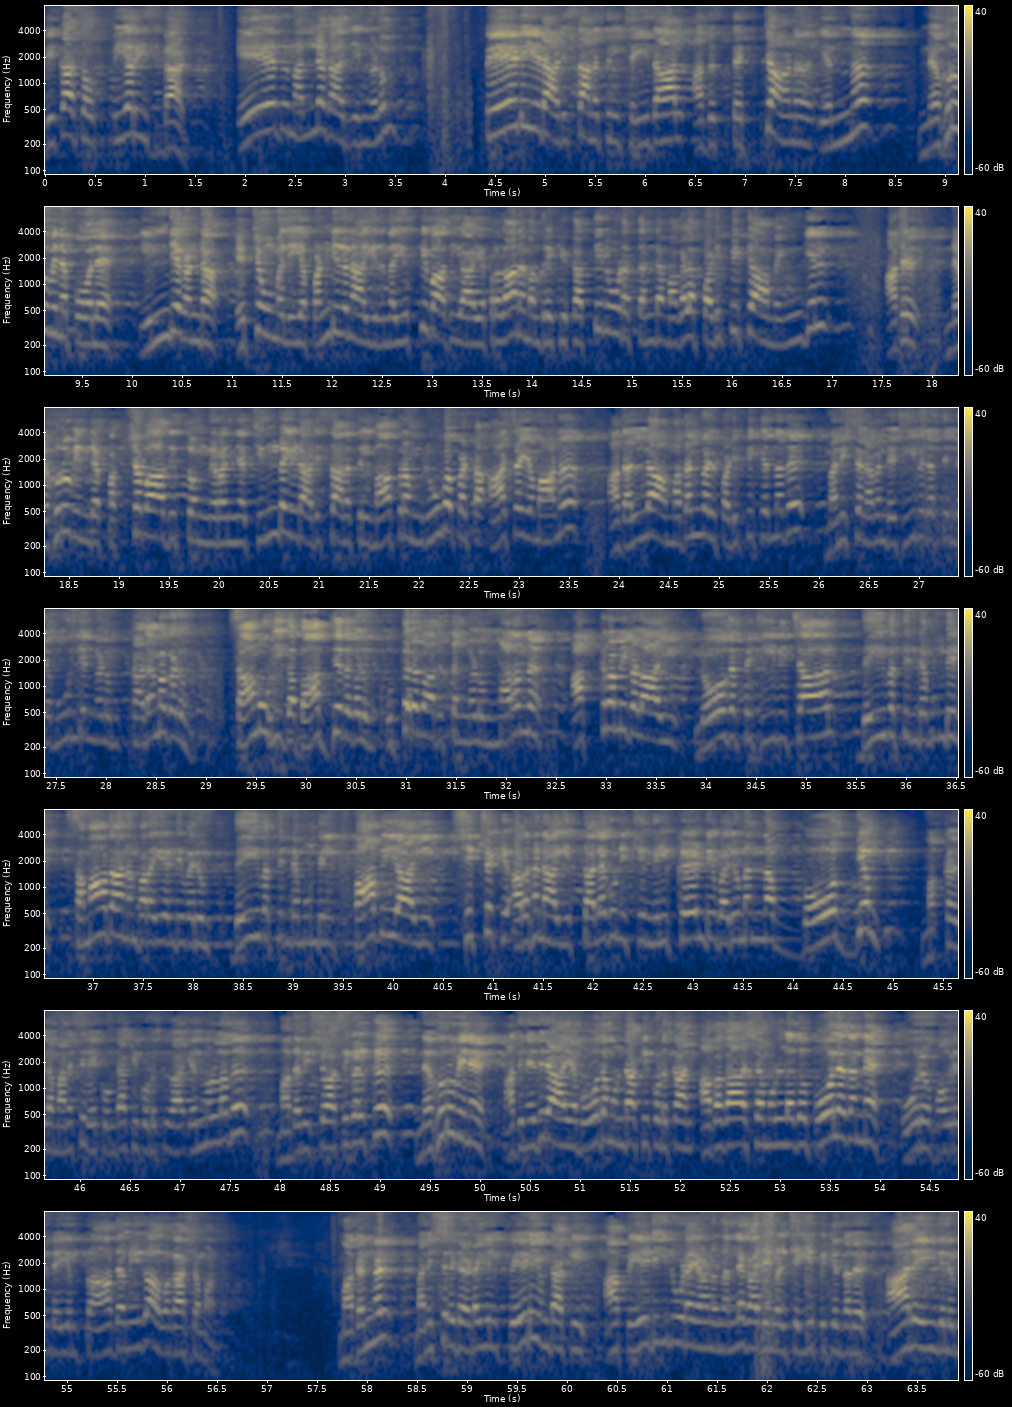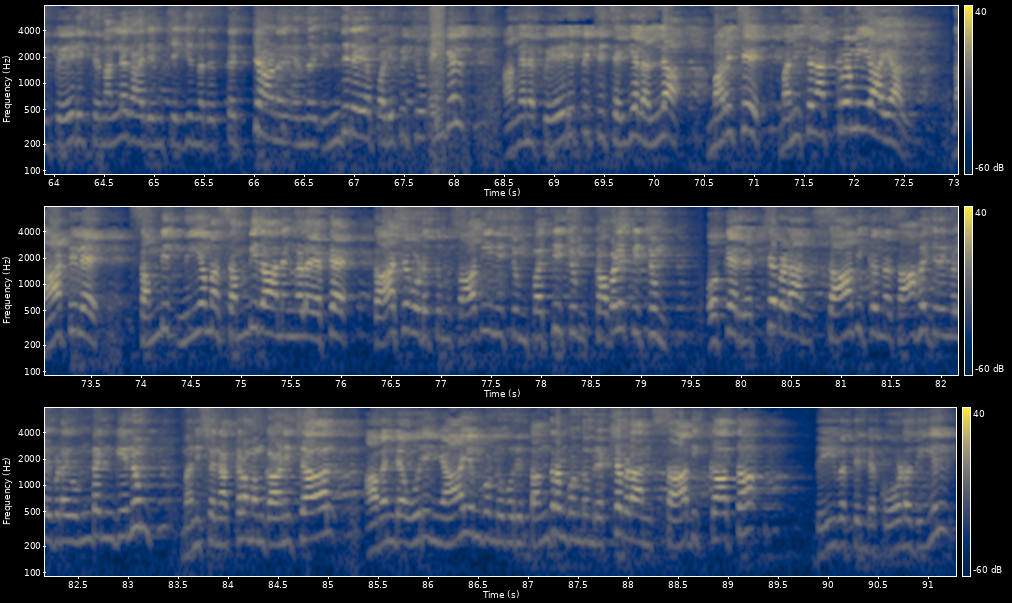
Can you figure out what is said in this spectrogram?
because of fear is bad ഏത് നല്ല കാര്യങ്ങളും പേടിയുടെ അടിസ്ഥാനത്തിൽ ചെയ്താൽ അത് തെറ്റാണ് എന്ന് നെഹ്റുവിനെ പോലെ ഇന്ത്യ കണ്ട ഏറ്റവും വലിയ പണ്ഡിതനായിരുന്ന യുക്തിവാദിയായ പ്രധാനമന്ത്രിക്ക് കത്തിലൂടെ തന്റെ മകളെ പഠിപ്പിക്കാമെങ്കിൽ അത് നെഹ്റുവിന്റെ പക്ഷപാതിത്വം നിറഞ്ഞ ചിന്തയുടെ അടിസ്ഥാനത്തിൽ മാത്രം രൂപപ്പെട്ട ആശയമാണ്. അതല്ല മതങ്ങൾ പഠിപ്പിക്കുന്നത്. മനുഷ്യൻ അവന്റെ ജീവിതത്തിന്റെ മൂല്യങ്ങളും കടമകളും സാമൂഹിക ബാധ്യതകളും ഉത്തരവാദിത്തങ്ങളും മറന്ന് അക്രമികളായി ലോകത്ത് ജീവിച്ചാൽ ദൈവത്തിന്റെ മുമ്പിൽ സമാധാനം പറയേണ്ടി വരും. ദൈവത്തിന്റെ മുമ്പിൽ പാപിയായി ശിക്ഷയ്ക്ക് അർഹനായി തലകുണിച്ച് നിൽക്കേണ്ടി വരുമെന്ന ബോധ്യം മക്കളുടെ മനസ്സിലേക്ക് ഉണ്ടാക്കി കൊടുക്കുക എന്നുള്ളത് മതവിശ്വാസികൾക്ക് നെഹ്റുവിന് അതിനെതിരായ ബോധമുണ്ടാക്കി കൊടുക്കാൻ അവകാശമുള്ളത് പോലെ തന്നെ ഓരോ പൗരന്റെയും പ്രാഥമിക അവകാശമാണ്. മതങ്ങൾ മനുഷ്യരുടെ ഇടയിൽ പേടിയുണ്ടാക്കി ആ പേടിയിലൂടെയാണ് നല്ല കാര്യങ്ങൾ ചെയ്യിപ്പിക്കുന്നത്. ആരെയെങ്കിലും പേടിച്ച് നല്ല കാര്യം ചെയ്യുന്നത് തെറ്റാണ് എന്ന് ഇന്ദിരയെ പഠിപ്പിച്ചു എങ്കിൽ അങ്ങനെ പേടിപ്പിച്ച് ചെയ്യലല്ല. മറിച്ച് മനുഷ്യൻ അക്രമിയായാൽ നാട്ടിലെ സംവി നിയമ സംവിധാനങ്ങളെയൊക്കെ കാശ് കൊടുത്തും സ്വാധീനിച്ചും പറ്റിച്ചും കബളിപ്പിച്ചും ഒക്കെ രക്ഷപ്പെടാൻ സാധിക്കുന്ന സാഹചര്യങ്ങൾ ഇവിടെ ഉണ്ടെങ്കിലും മനുഷ്യൻ അക്രമം കാണിച്ചാൽ അവന്റെ ഒരു ന്യായം കൊണ്ടും ഒരു തന്ത്രം കൊണ്ടും രക്ഷപ്പെടാൻ സാധിക്കാത്ത ദൈവത്തിന്റെ കോടതിയിൽ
